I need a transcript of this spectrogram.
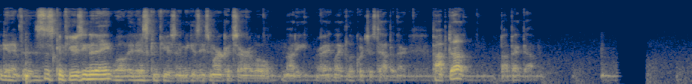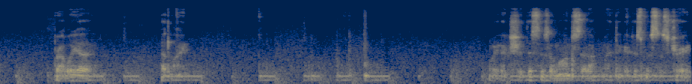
Again, if this is confusing today, well, it is confusing because these markets are a little nutty, right? Like, look what just happened there. Popped up, popped back down. Probably a headline. Wait, oh, actually, this is a long setup. I think I just missed this trade.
